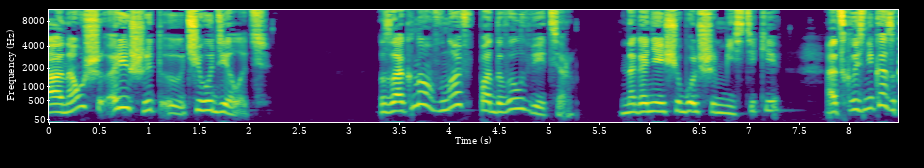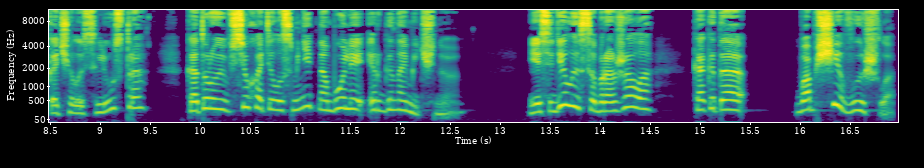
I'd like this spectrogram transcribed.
а она уж решит, э, чего делать. За окном вновь подвыл ветер, нагоняя еще больше мистики. От сквозняка закачалась люстра, которую все хотела сменить на более эргономичную. Я сидела и соображала, как это вообще вышло,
